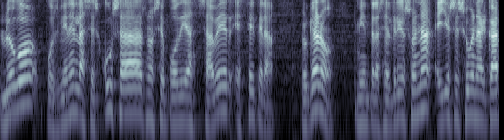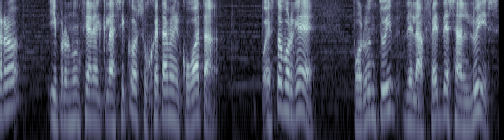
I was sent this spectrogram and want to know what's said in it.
Luego, pues vienen las excusas, no se podía saber, etc. Pero claro, mientras el río suena, ellos se suben al carro y pronuncian el clásico Sujétame el cubata. ¿Pues esto por qué? Por un tuit de la Fed de San Luis.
